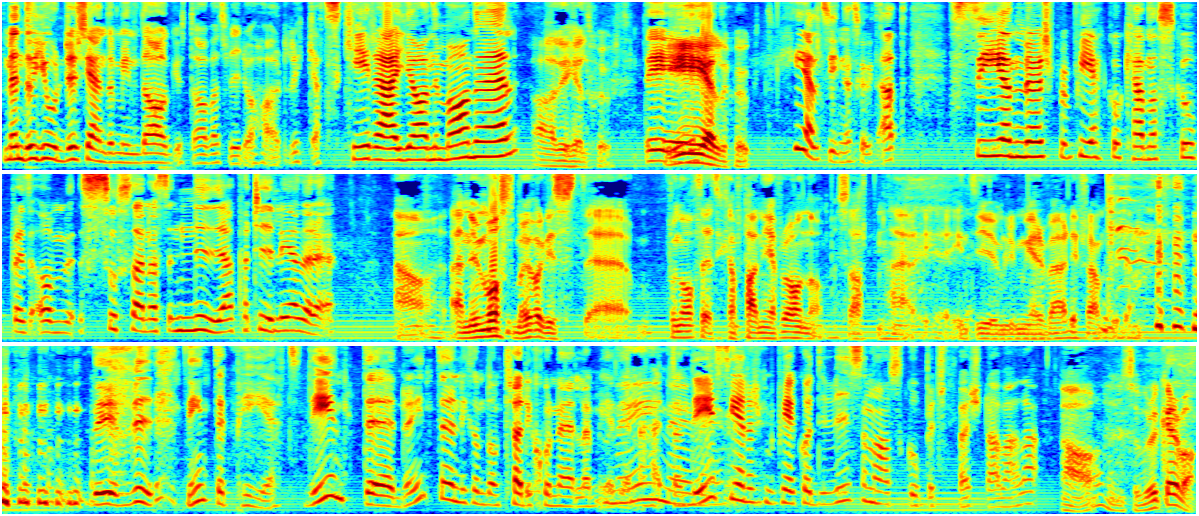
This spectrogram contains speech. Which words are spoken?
men då gjordes ju ändå min dag utav att vi då har lyckats kirra Jan Emanuel. Ja, det är helt sjukt. Det är- Helt sjukt. Helt sinnessjukt att sen lunch med PK kan ha skopet om sossarnas nya partiledare. Ja, nu måste man ju faktiskt eh, på något sätt kampanja för honom så att den här intervjun blir mer värd i framtiden. det är vi, det är inte P1. Det är inte, det är inte liksom de traditionella medierna Nej, här. nej, Utan det är nej. sen lunch med PK. Det är vi som har skopet först av alla. Ja, så brukar det vara.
